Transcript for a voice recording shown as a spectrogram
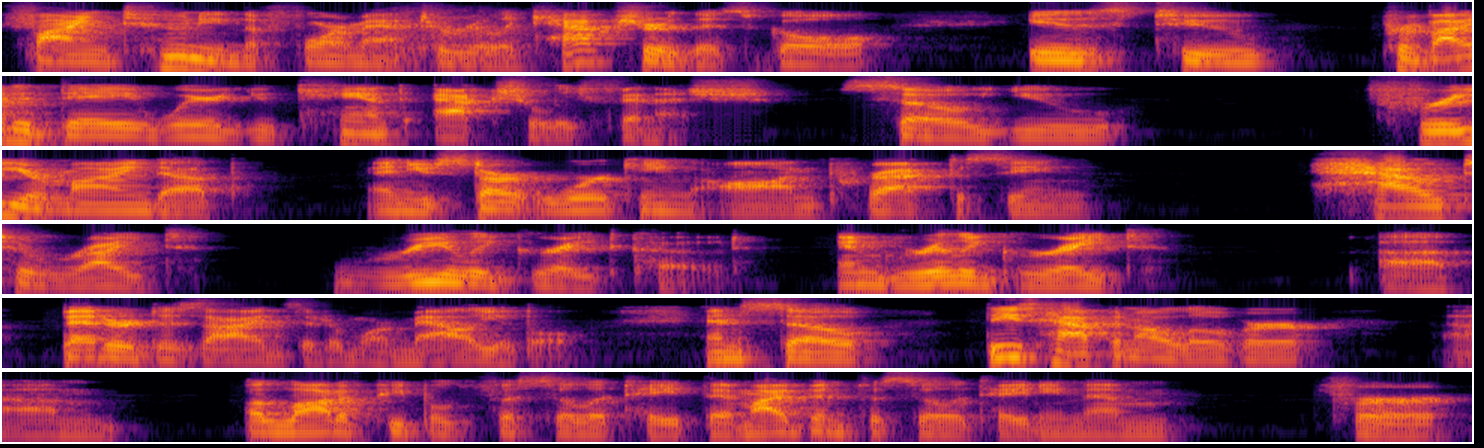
fine tuning the format to really capture this goal is to provide a day where you can't actually finish. So you free your mind up and you start working on practicing how to write really great code and really great, uh, better designs that are more malleable. And so these happen all over. Um, a lot of people facilitate them. I've been facilitating them for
